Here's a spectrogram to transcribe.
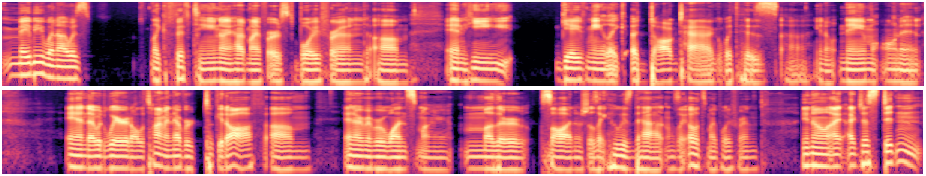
maybe when I was like 15, I had my first boyfriend, um, and he gave me like a dog tag with his, uh, you know, name on it, and I would wear it all the time. I never took it off. Um, and I remember once my mother saw it and she was like, "Who is that?" And I was like, "Oh, it's my boyfriend." You know, I I just didn't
